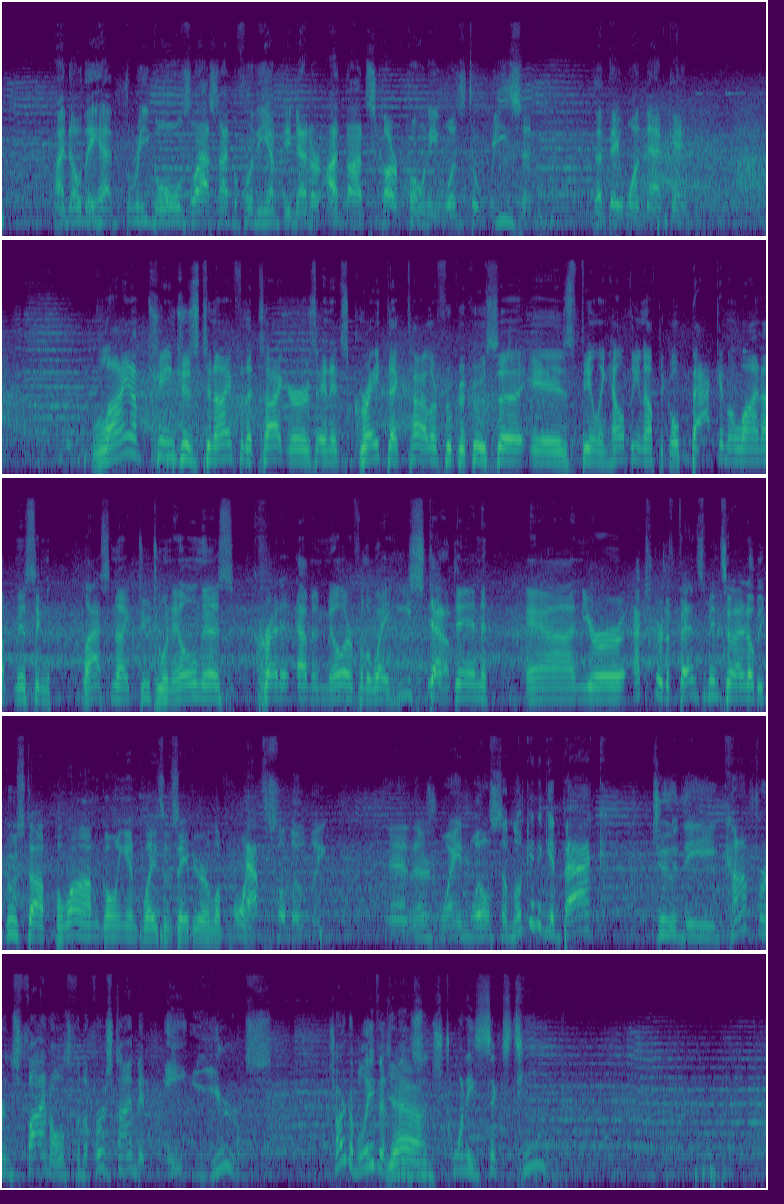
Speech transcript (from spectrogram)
I know they had three goals last night before the empty netter. I thought Scarfone was the reason that they won that game. Lineup changes tonight for the Tigers, and it's great that Tyler Fukakusa is feeling healthy enough to go back in the lineup, missing last night due to an illness. Credit Evan Miller for the way he stepped yep. in. And your extra defenseman tonight will be Gustav Blom going in place of Xavier Lapointe. Absolutely. And there's Wayne Wilson looking to get back to the conference finals for the first time in eight years. It's hard to believe it's yeah. been since 2016.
